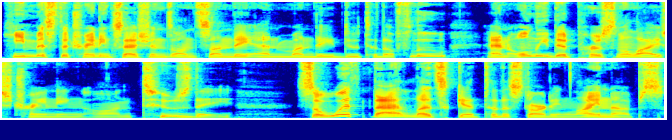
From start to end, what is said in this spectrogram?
He missed the training sessions on Sunday and Monday due to the flu, and only did personalized training on Tuesday. So, with that, let's get to the starting lineups.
